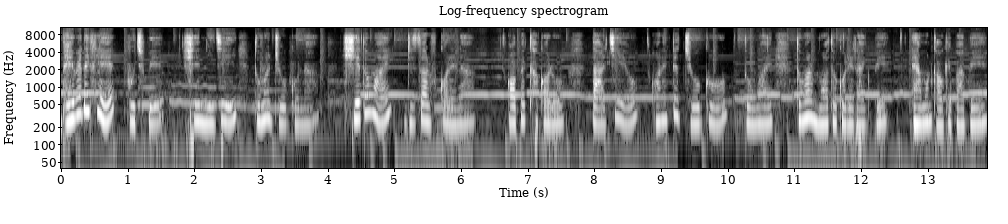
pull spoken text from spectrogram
ভেবে দেখলে বুঝবে সে নিজেই তোমার যোগ্য না। সে তোমায় ডিজার্ভ করে না। অপেক্ষা করো, তার চেয়েও অনেকটা যোগ্য তোমায় তোমার মতো করে রাখবে, এমন কাউকে পাবে।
